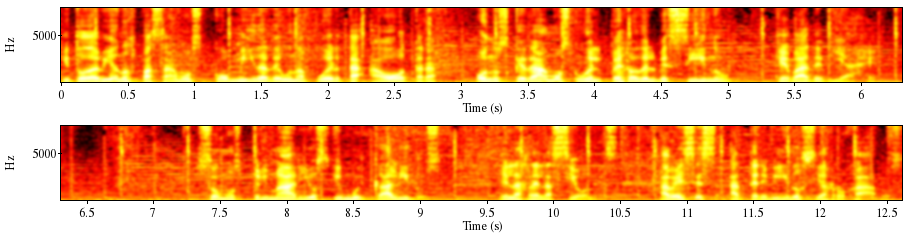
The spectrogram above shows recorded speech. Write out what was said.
y todavía nos pasamos comida de una puerta a otra o nos quedamos con el perro del vecino que va de viaje. Somos primarios y muy cálidos en las relaciones a veces atrevidos y arrojados.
